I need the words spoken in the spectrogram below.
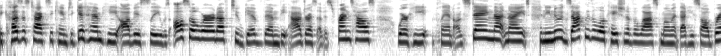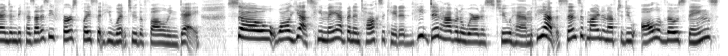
because this taxi came to get him, he obviously was also aware enough to give them the address of his friend's house where he planned on staying that night. And he knew exactly the location of the last moment that he saw Brandon because that is the first place that he went to the following day. So, while yes, he may have been intoxicated, he did have an awareness to him. If he had the sense of mind enough to do all of those things,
